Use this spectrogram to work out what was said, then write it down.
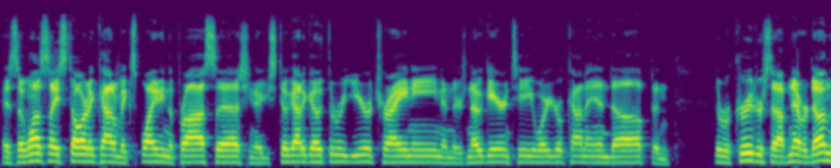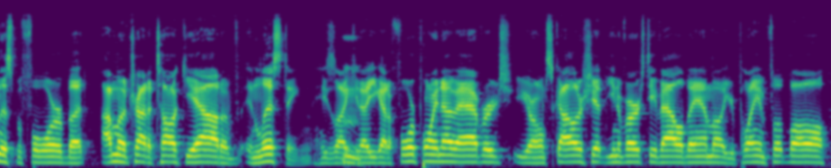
And so once they started kind of explaining the process, you know, you still got to go through a year of training, and there's no guarantee where you'll kind of end up, and the recruiter said, I've never done this before, but I'm going to try to talk you out of enlisting. He's like, you know, you got a 4.0 average, you're on scholarship the University of Alabama, you're playing football.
